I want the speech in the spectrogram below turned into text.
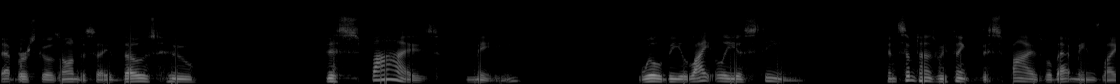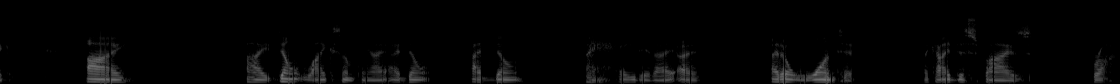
That verse goes on to say, Those who despise me will be lightly esteemed. And sometimes we think despise, well, that means like I I don't like something. I, I don't I don't I hate it. I, I I don't want it. Like I despise broccoli.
